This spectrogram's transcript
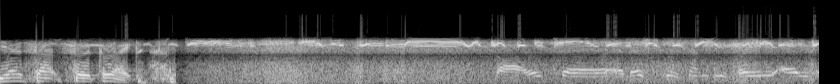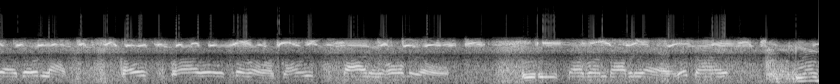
Yes, that's uh, correct. It's uh, 73 and uh, go left. Golf Bravo Zero, Golf Charlie Romeo, CD7WL. Goodbye. Yes,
